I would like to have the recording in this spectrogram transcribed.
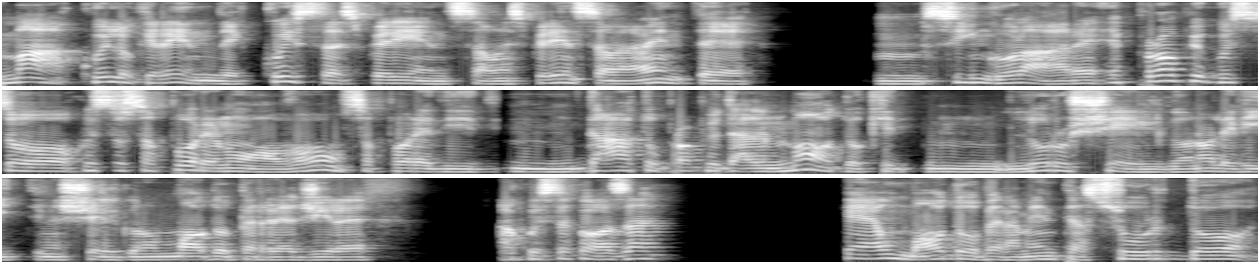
ma quello che rende questa esperienza un'esperienza veramente mh, singolare è proprio questo, questo, sapore nuovo, un sapore di, mh, dato proprio dal modo che mh, loro scelgono, le vittime scelgono un modo per reagire a questa cosa, che è un modo veramente assurdo,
